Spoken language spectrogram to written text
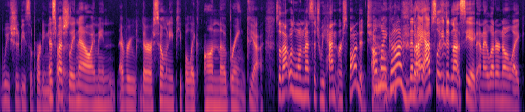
we should be supporting each other. especially now i mean every there are so many people like on the brink Yeah. So that was one message we hadn't responded to. oh my god then i I- absolutely did not see it and I let her know like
